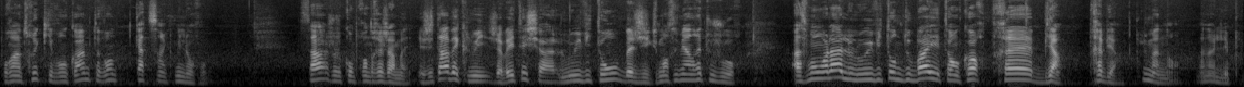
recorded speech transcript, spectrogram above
pour un truc qui vont quand même te vendre 4-5 000 euros. Ça, je ne le comprendrai jamais. Et j'étais avec lui. J'avais été chez Louis Vuitton, Belgique. Je m'en souviendrai toujours. À ce moment-là, le Louis Vuitton de Dubaï était encore très bien. Très bien. Plus maintenant. Maintenant, il ne l'est plus.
